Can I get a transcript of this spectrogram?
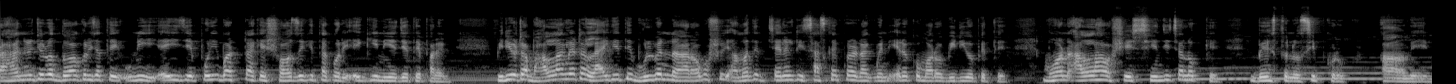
রায়হানের জন্য দোয়া করি যাতে উনি এই যে পরিবারটাকে সহযোগিতা করে এগিয়ে নিয়ে যেতে পারেন। ভিডিওটা ভালো লাগলে একটা লাইক দিতে ভুলবেন না, আর অবশ্যই আমাদের চ্যানেলটি সাবস্ক্রাইব করে রাখবেন, এরকম আরও ভিডিও পেতে। মহান আল্লাহ সেই সিএনজি চালককে ব্যস্ত নসিব করুক। আমিন।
